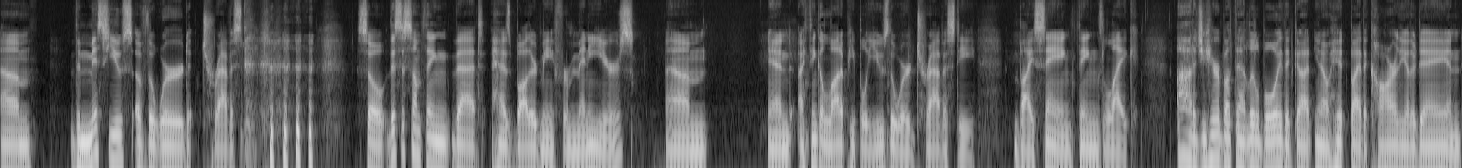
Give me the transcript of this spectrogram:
Um, the misuse of the word travesty. so this is something that has bothered me for many years. Um, and I think a lot of people use the word travesty by saying things like, ah, did you hear about that little boy that got, you know, hit by the car the other day and,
